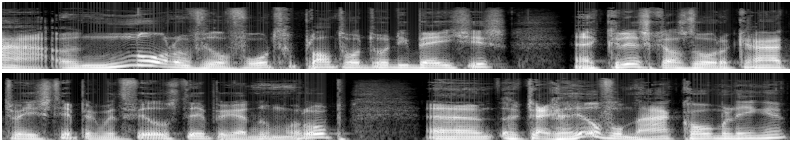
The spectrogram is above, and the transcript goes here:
A, enorm veel voortgeplant wordt door die beestjes. Eh, kriskras door elkaar, twee stippen met veel stippen, en noem maar op. Eh, we krijgen heel veel nakomelingen.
